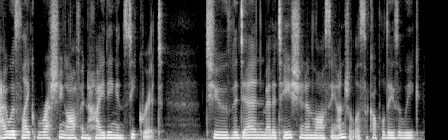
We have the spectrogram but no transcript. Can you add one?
I was like rushing off and hiding in secret to the den meditation in Los Angeles a couple days a week.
